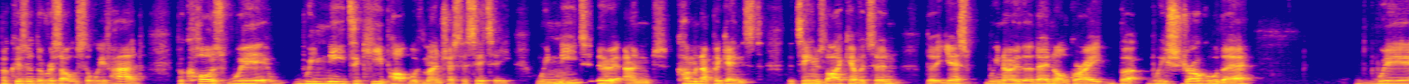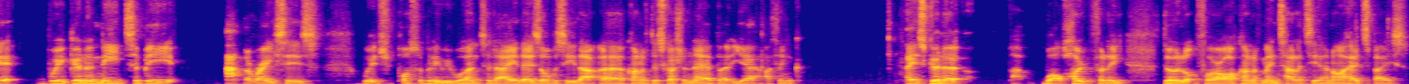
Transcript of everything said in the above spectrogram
because of the results that we've had. Because we we need to keep up with Manchester City. We need to do it. And coming up against the teams like Everton that yes we know that they're not great but we struggle there we're we're going to need to be at the races, which possibly we weren't today. There's obviously that uh, kind of discussion there, but yeah, I think it's going to, well, hopefully, do a lot for our kind of mentality and our headspace.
